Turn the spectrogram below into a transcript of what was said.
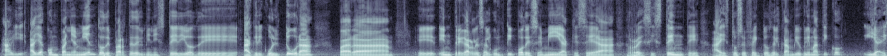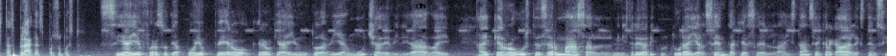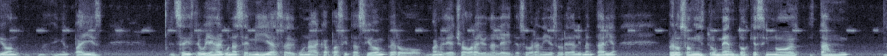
¿Hay, ¿Hay acompañamiento de parte del Ministerio de Agricultura? para eh, entregarles algún tipo de semilla que sea resistente a estos efectos del cambio climático y a estas plagas, por supuesto. Sí hay esfuerzos de apoyo, pero creo que hay todavía mucha debilidad. Hay, hay que robustecer más al Ministerio de Agricultura y al CENTA, que es la instancia encargada de la extensión en el país, se distribuyen algunas semillas, alguna capacitación, pero bueno, de hecho ahora hay una ley de soberanía y seguridad alimentaria, pero son instrumentos que si no están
